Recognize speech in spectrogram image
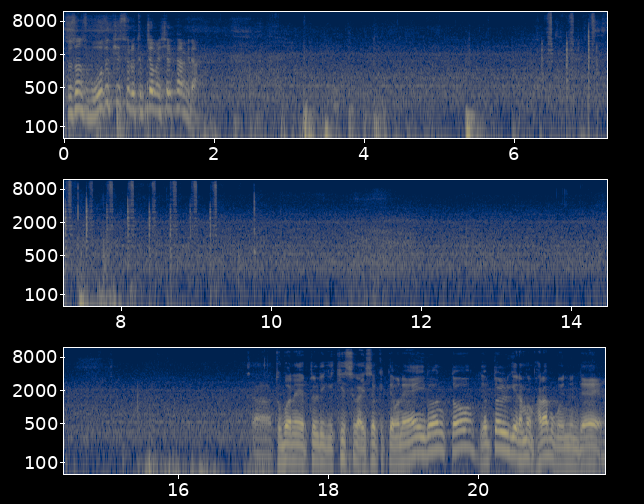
두 선수 모두 키스로 득점에 실패합니다. 자, 두 번의 옆돌리기 키스가 있었기 때문에 이번 또 옆돌리기를 한번 바라보고 있는데,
